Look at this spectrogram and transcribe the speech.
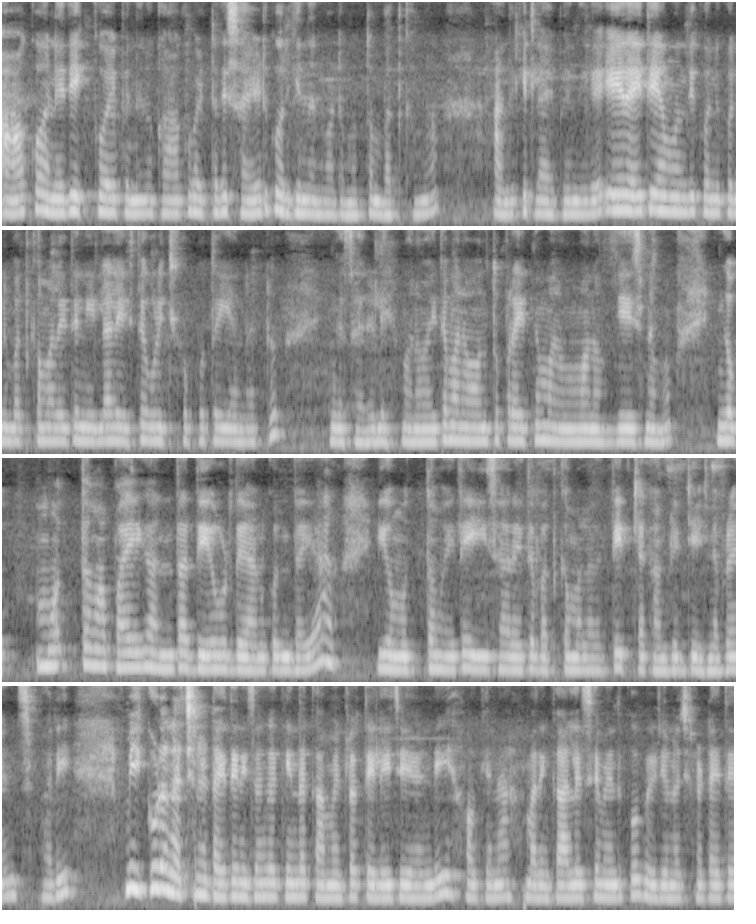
ఆకు అనేది ఎక్కువ అయిపోయింది ఒక ఆకు పెట్టది సైడ్కి ఉరిగిందనమాట మొత్తం బతుకమ్మ. అందుకే ఇట్లా అయిపోయింది. ఇక ఏదైతే ఏముంది కొన్ని కొన్ని బతుకమ్మలు అయితే నీళ్ళలో వేస్తే ఉడిచికపోతాయి అన్నట్టు. ఇంకా సరేలే మనం అయితే మన వంతు ప్రయత్నం మనం మనం చేసినాము. ఇంకా మొత్తం ఆ పైగా అంతా దేవుడిదే అనుకుందయ్యా ఇక మొత్తం అయితే ఈసారి అయితే బతుకమ్మలు అయితే ఇట్లా కంప్లీట్ చేసిన ఫ్రెండ్స్. మరి మీకు కూడా నచ్చినట్టయితే నిజంగా కింద కామెంట్లో తెలియజేయండి. ఓకేనా? మరి ఇంకా ఆలస్యం ఎందుకు? వీడియో నచ్చినట్టయితే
